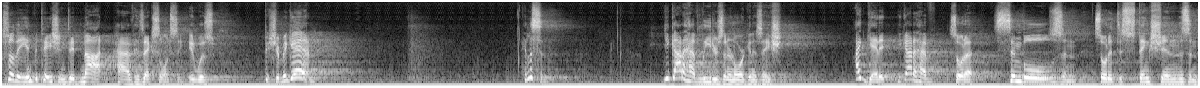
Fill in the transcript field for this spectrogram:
So the invitation did not have His Excellency, it was Bishop McGann. Hey, listen, you got to have leaders in an organization. I get it. You got to have sort of symbols and sort of distinctions and,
